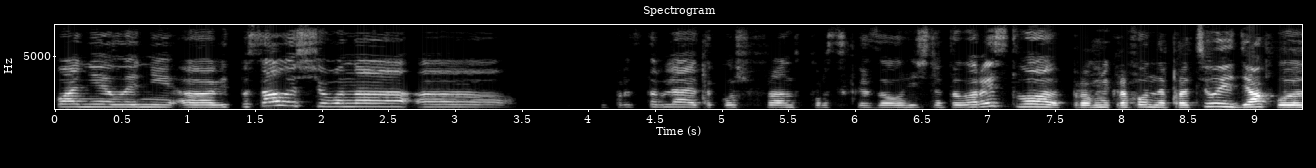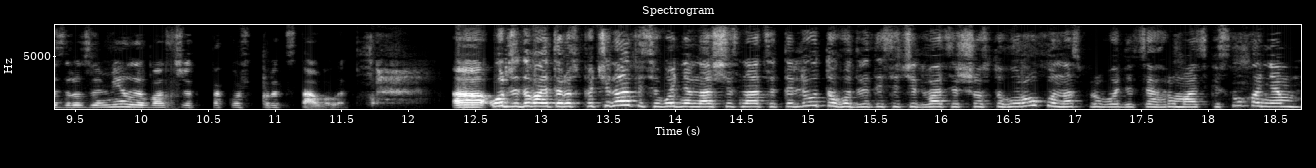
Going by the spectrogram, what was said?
Пані Елені е, відписала, що вона е, представляє також Франкфуртське зоологічне товариство. Про мікрофон не працює. Дякую, зрозуміли. Вас вже також представили. Отже, давайте розпочинати. Сьогодні в нас 16 лютого 2026 року. У нас проводяться громадські слухання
